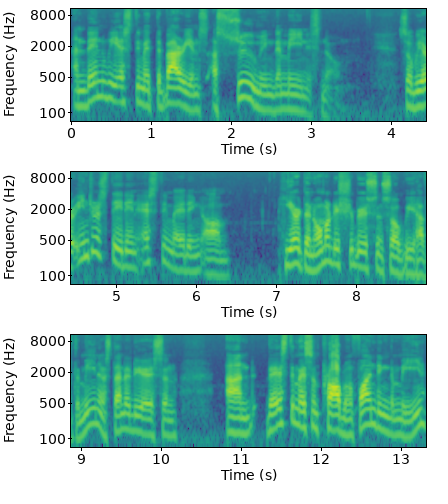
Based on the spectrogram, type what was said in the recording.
and then we estimate the variance assuming the mean is known. So we are interested in estimating um, here the normal distribution, so we have the mean and standard deviation and the estimation problem finding the mean,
